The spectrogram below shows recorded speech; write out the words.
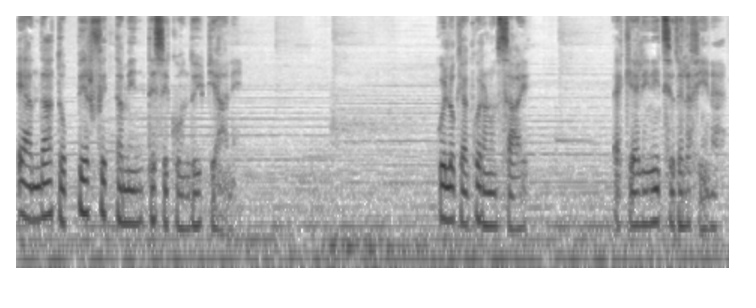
è andato perfettamente secondo i piani. Quello che ancora non sai è che è l'inizio della fine.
